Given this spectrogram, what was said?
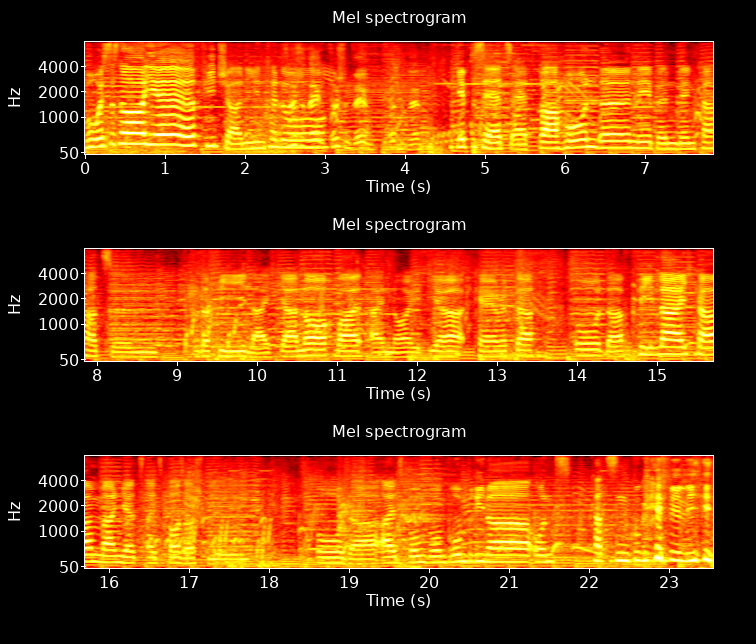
Wo ist das neue Feature, Nintendo? Zwischensehen, zwischensehen, zwischensehen. Gibt es jetzt etwa Hunde neben den Katzen? Oder vielleicht ja nochmal ein neuer Charakter? Oder vielleicht kann man jetzt als Bowser spielen? Oder als Bum Bum Brumbrina und Katzenkugelfili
